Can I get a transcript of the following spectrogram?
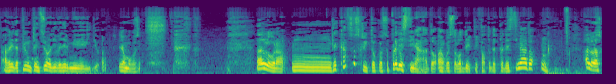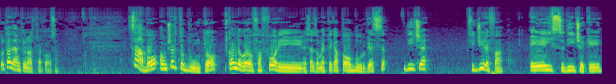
avrete più intenzione di vedermi i video diciamo così. Allora mh, mm, che cazzo ho scritto questo? Predestinato. Ah questo l'ho detto il fatto del predestinato. Mm. allora ascoltate anche un'altra cosa. Sabo a un certo punto quando fa fuori nel senso mette KO Burgess dice si gira e fa Ace dice che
